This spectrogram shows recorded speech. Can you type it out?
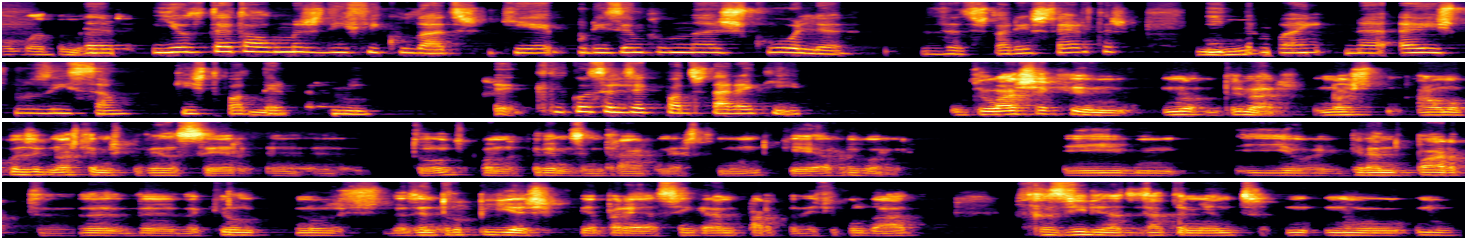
Completamente. Uh, e eu detecto algumas dificuldades, que é, por exemplo, na escolha das histórias certas uhum. e também na exposição que isto pode ter uhum. para mim. Uh, que conselhos é que podes dar aqui? O que eu acho é que, primeiro, nós, há uma coisa que nós temos que vencer uh, todo quando queremos entrar neste mundo, que é a vergonha. E e grande parte de, de, daquilo nos, das entropias que aparecem, grande parte da dificuldade, reside exatamente no, no,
